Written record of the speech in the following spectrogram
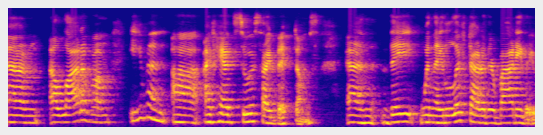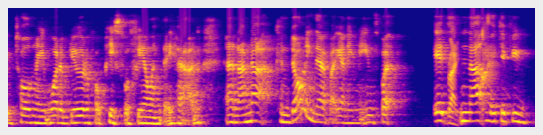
And a lot of them, even uh, I've had suicide victims, and they when they lift out of their body, they've told me what a beautiful, peaceful feeling they had. And I'm not condoning that by any means, but it's right. not like if you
